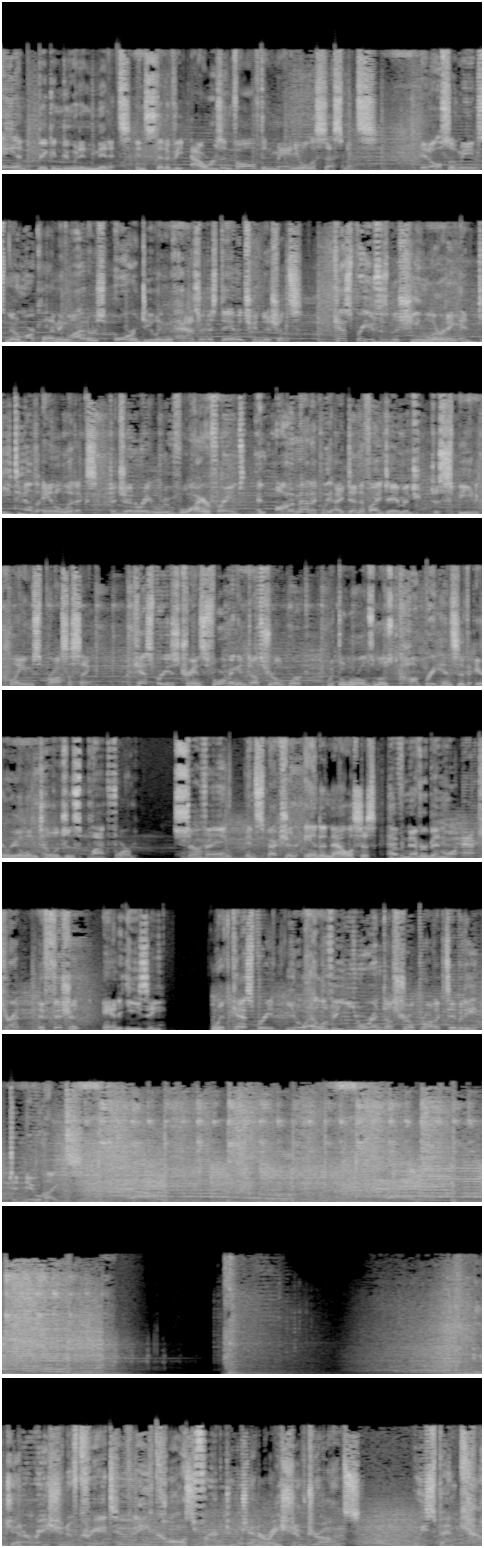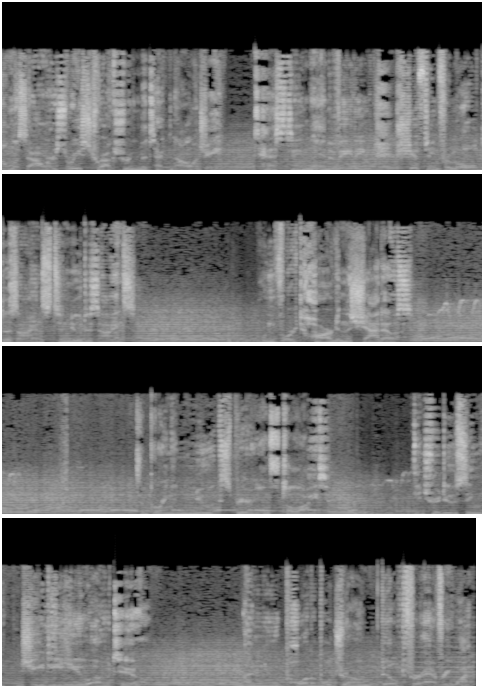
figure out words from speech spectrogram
and they can do it in minutes instead of the hours involved in manual assessments. It also means no more climbing ladders or dealing with hazardous damage conditions. Kespry uses machine learning and detailed analytics to generate roof wireframes and automatically identify damage to speed claims processing. Kespry is transforming industrial work with the world's most comprehensive aerial intelligence platform. Surveying, inspection, and analysis have never been more accurate, efficient, and easy. With Kespry, you'll elevate your industrial productivity to new heights. A new generation of creativity calls for a new generation of drones. We spent countless hours restructuring the technology, testing, innovating, shifting from old designs to new designs. We've worked hard in the shadows to bring a new experience to light. Introducing GDU O2, a new portable drone built for everyone.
